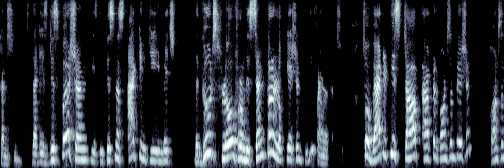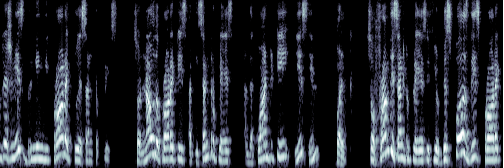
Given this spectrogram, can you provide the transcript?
consumers. That is, dispersion is the business activity in which the goods flow from the central location to the final consumer. So where did we stop after concentration? Concentration is bringing the product to a center place. So now the product is at the center place and the quantity is in bulk. So from the center place, if you disperse this product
